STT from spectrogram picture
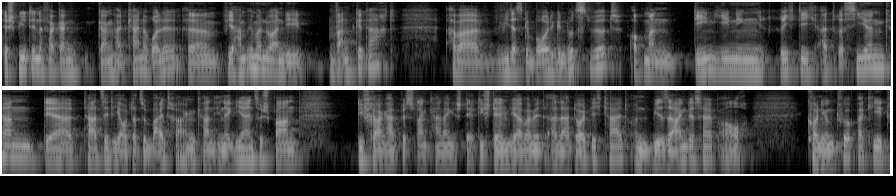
Der spielt in der Vergangenheit keine Rolle. Ähm, wir haben immer nur an die Wand gedacht. Aber wie das Gebäude genutzt wird, ob man denjenigen richtig adressieren kann, der tatsächlich auch dazu beitragen kann, Energie einzusparen, die Frage hat bislang keiner gestellt. Die stellen wir aber mit aller Deutlichkeit. Und wir sagen deshalb auch, Konjunkturpaket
